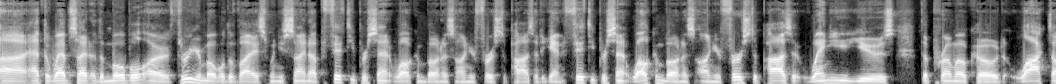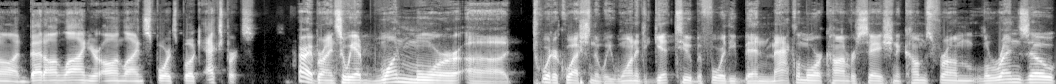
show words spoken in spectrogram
uh, at the website or the mobile or through your mobile device when you sign up 50% welcome bonus on your first deposit again 50% welcome bonus on your first deposit when you use the promo code locked on bet online your online sportsbook experts all right brian so we had one more uh, Twitter question that we wanted to get to before the Ben McLemore conversation. It comes from Lorenzo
